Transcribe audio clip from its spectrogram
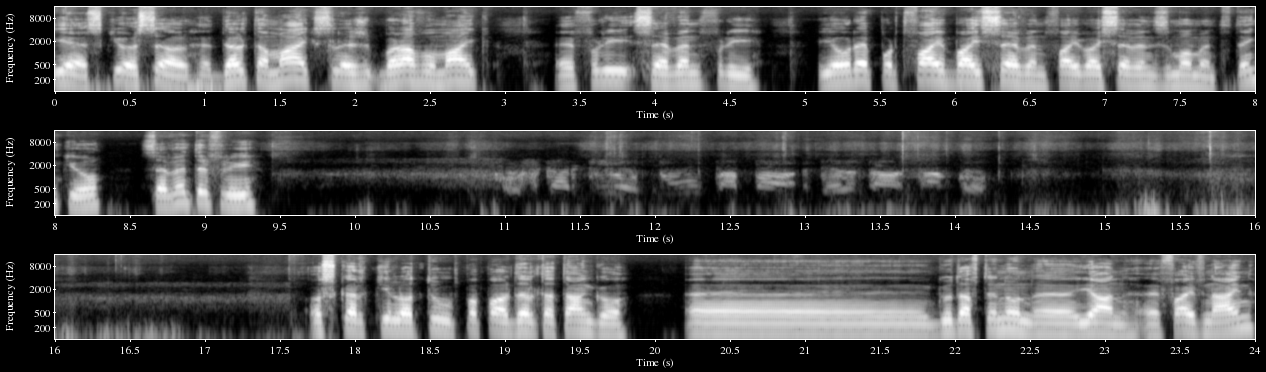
Yes, QSL, Delta Mike slash Bravo Mike uh, 373. Your report 5 by 7 5 by 7 is moment. Thank you. 73. Oscar Kilo 2 Papa Delta Tango. Oscar Kilo 2, Papa Delta Tango. Uh, good afternoon, uh, Jan. Uh, 5 9.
